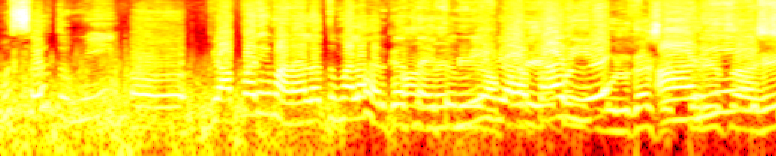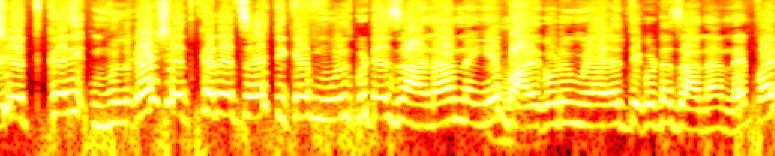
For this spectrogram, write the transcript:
मग सर तुम्ही अं, व्यापारी म्हणायला तुम्हाला हरकत हा, नाही. नाही, मी तुम्ही व्यापारी आहे, व्यापारी पण मुलगा आहे आणि शेतकऱ्याचा आहे. शेतकरी मुलगा शेतकऱ्याचा आहे ती काही मूळ कुठे जाणार नाहीये बाळकडून मिळालं ते कुठे जाणार नाही. पण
